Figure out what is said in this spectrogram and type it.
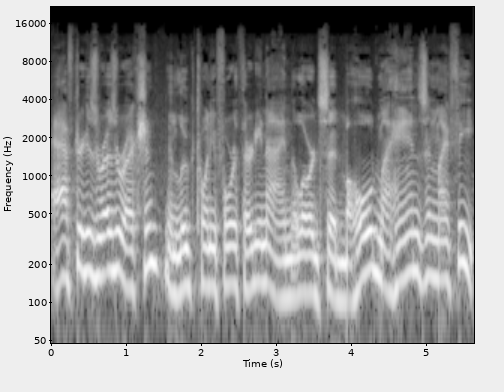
After his resurrection, in Luke 24 39, the Lord said, Behold my hands and my feet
